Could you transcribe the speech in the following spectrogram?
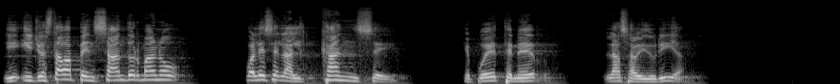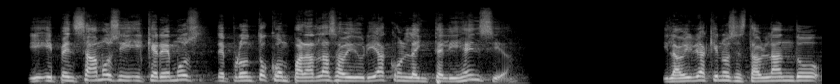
Y, yo estaba pensando, hermano, cuál es el alcance que puede tener la sabiduría. Y, y pensamos y, y queremos de pronto comparar la sabiduría con la inteligencia. Y la Biblia aquí nos está hablando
